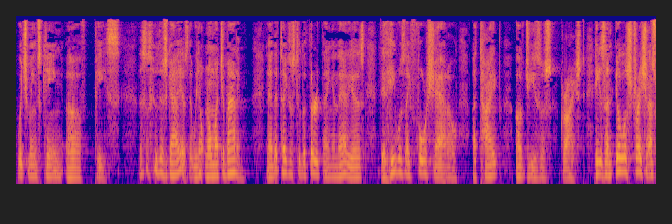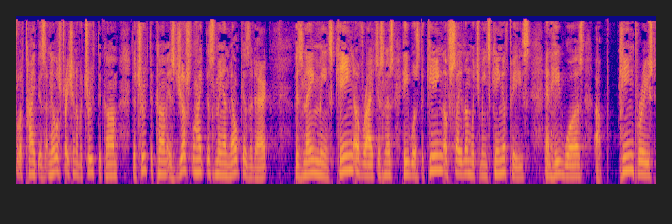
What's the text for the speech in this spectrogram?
which means King of Peace. This is who this guy is, that we don't know much about him. Now that takes us to the third thing, and that is that he was a foreshadow, a type of Jesus Christ. He's an illustration. That's what a type is, an illustration of a truth to come. The truth to come is just like this man Melchizedek, his name means King of Righteousness. He was the King of Salem, which means King of Peace, and he was a king priest,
